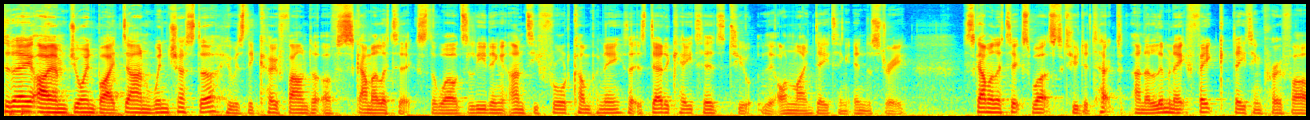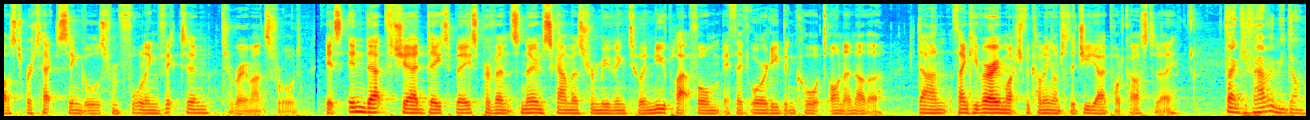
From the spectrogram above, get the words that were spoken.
Today, I am joined by Dan Winchester, who is the co founder of Scamalytics, the world's leading anti fraud company that is dedicated to the online dating industry. Scamalytics works to detect and eliminate fake dating profiles to protect singles from falling victim to romance fraud. Its in depth shared database prevents known scammers from moving to a new platform if they've already been caught on another. Dan, thank you very much for coming onto the GDI podcast today. Thank you for having me, Dom.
